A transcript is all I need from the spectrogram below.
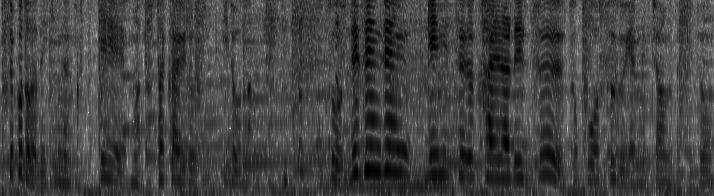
そういうことができなくて、まあ、戦い色な。そう。で全然現実が変えられずそこをすぐやめちゃうんだけど、ま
